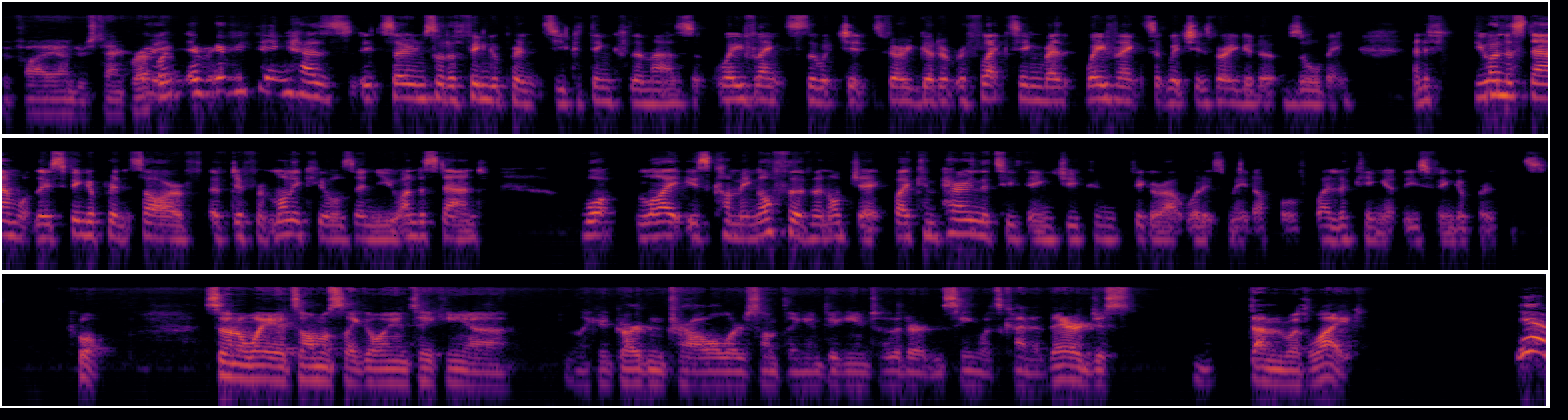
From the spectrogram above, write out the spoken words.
if i understand correctly? everything has its own sort of fingerprints you could think of them as wavelengths at which it's very good at reflecting wavelengths at which it's very good at absorbing. And if you understand what those fingerprints are of, of different molecules and you understand what light is coming off of an object by comparing the two things you can figure out what it's made up of by looking at these fingerprints. Cool. So in a way it's almost like going and taking a like a garden trowel or something and digging into the dirt and seeing what's kind of there just done with light. Yeah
